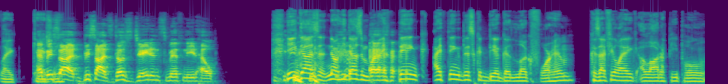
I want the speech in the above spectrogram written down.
like catchy. And besides, besides, does Jaden Smith need help? he doesn't. No, he doesn't. But I think I think this could be a good look for him because I feel like a lot of people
